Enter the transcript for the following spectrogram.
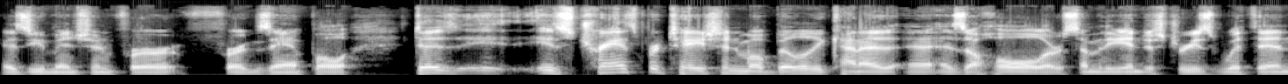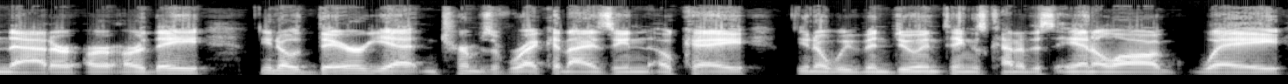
as you mentioned, for for example. Does is transportation mobility kind of as a whole, or some of the industries within that, are, are are they you know there yet in terms of recognizing? Okay, you know, we've been doing things kind of this analog way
